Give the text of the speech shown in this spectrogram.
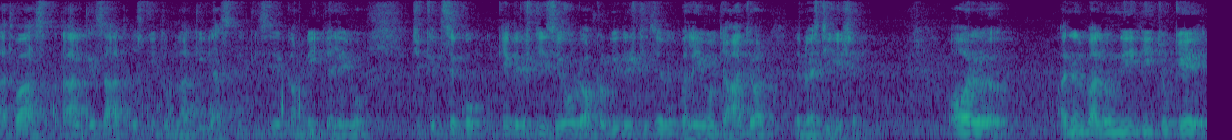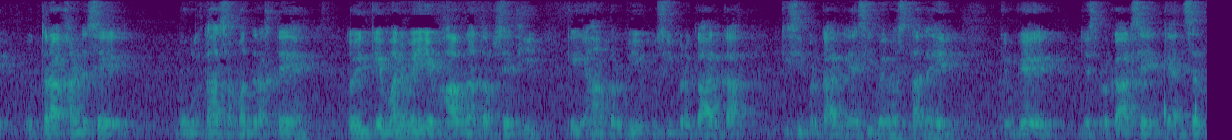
अथवा अस्पताल के साथ उसकी तुलना की जा सकती किसी से कम नहीं, भले ही वो चिकित्सकों की दृष्टि से हो, डॉक्टर की दृष्टि से भले ही वो जाँच और इन्वेस्टिगेशन। और अनिल बालूनी जी, चूँकि उत्तराखंड से मूलतः संबंध रखते हैं तो इनके मन में ये भावना तब से थी कि यहाँ पर भी उसी प्रकार का, किसी प्रकार की ऐसी व्यवस्था रहे। क्योंकि जिस प्रकार से कैंसर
